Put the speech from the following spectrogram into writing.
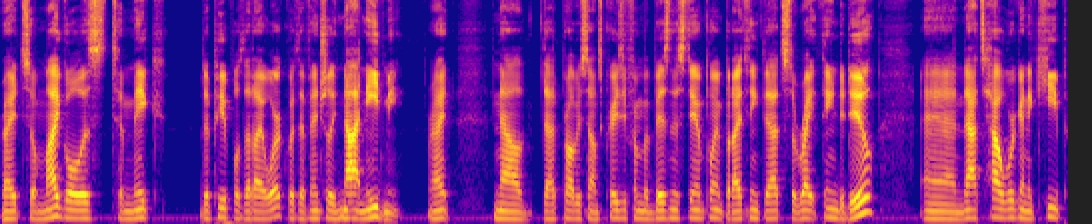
right? So my goal is to make the people that I work with eventually not need me, right? Now, that probably sounds crazy from a business standpoint, but I think that's the right thing to do. And that's how we're going to keep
